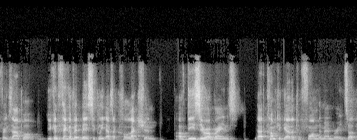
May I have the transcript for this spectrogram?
for example, you can think of it basically as a collection of D0 branes that come together to form the membrane. So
